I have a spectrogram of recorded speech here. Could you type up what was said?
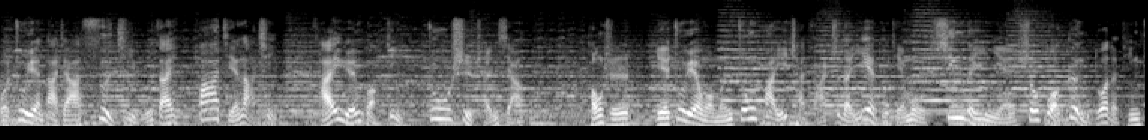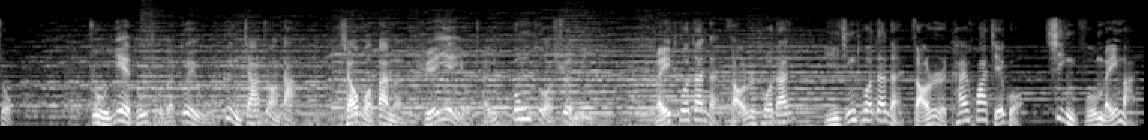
我祝愿大家四季无灾，八节纳庆，财源广进，诸事成祥。同时，也祝愿我们中华遗产杂志的夜读节目，新的一年收获更多的听众。祝夜读组的队伍更加壮大，小伙伴们学业有成，工作顺利。没脱单的早日脱单，已经脱单的早日开花结果，幸福美满。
